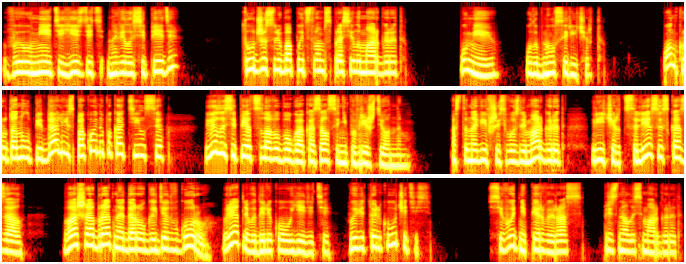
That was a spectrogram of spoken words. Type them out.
«Вы умеете ездить на велосипеде?» Тут же с любопытством спросила Маргарет. «Умею», — улыбнулся Ричард. Он крутанул педали и спокойно покатился. Велосипед, слава богу, оказался неповрежденным. Остановившись возле Маргарет, Ричард слез и сказал, «Ваша обратная дорога идет в гору, вряд ли вы далеко уедете. Вы ведь только учитесь». «Сегодня первый раз», — призналась Маргарет.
